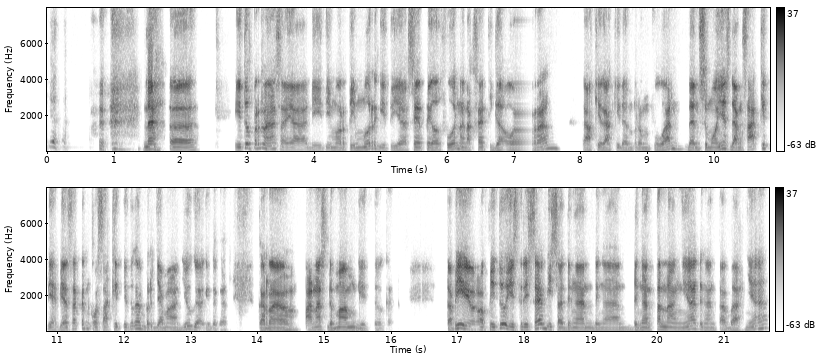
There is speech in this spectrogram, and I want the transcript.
Iya. nah, uh, itu pernah saya di Timur Timur gitu ya. Saya telepon anak saya tiga orang, laki-laki dan perempuan, dan semuanya sedang sakit ya. Biasa kan kok sakit itu kan berjamaah juga gitu kan, karena panas demam gitu kan. Tapi waktu itu istri saya bisa dengan dengan dengan tenangnya, dengan tabahnya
